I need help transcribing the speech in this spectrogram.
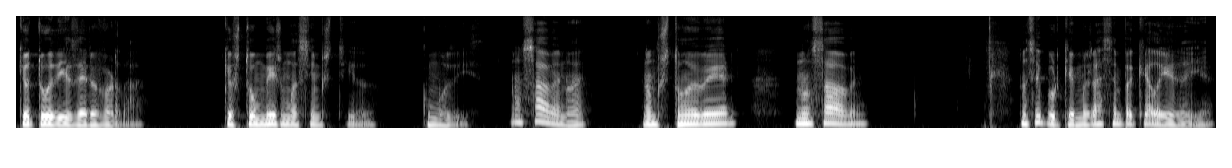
que eu estou a dizer a verdade? Que eu estou mesmo assim vestido, como eu disse. Não sabem, não é? Não me estão a ver, não sabem. Não sei porquê, mas há sempre aquela ideia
